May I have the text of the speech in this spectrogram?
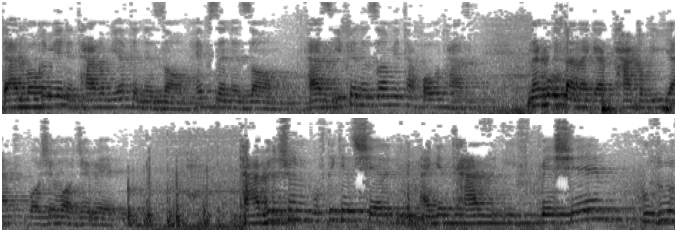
در واقع بین تقویت نظام حفظ نظام تضعیف نظام یه تفاوت هست. نگفتن اگر تقویت باشه واجبه. تعبیرشون گفته که شعر اگه تضعیف بشه حضور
